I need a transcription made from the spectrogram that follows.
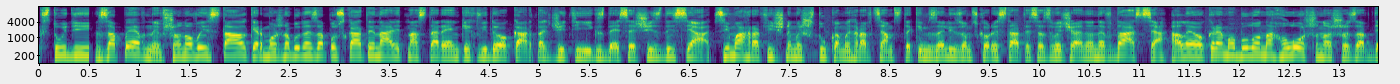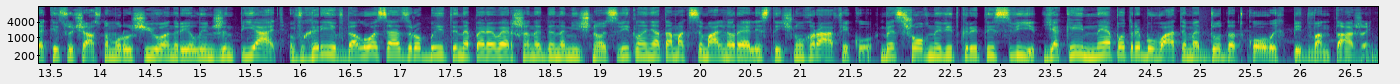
студії запевнив, що новий сталкер можна буде запускати навіть на стареньких відеокартах GTX 1060. Всіма графічними штуками гравцям з таким залізом скористатися звичайно не вдасться, але окремо було наголошено, що завдяки сучасному рушію Unreal Engine 5 в грі вдалося зробити неперевершене динамічне освітлення та максимально реалістичну графіку, безшовний відкритий світ, який не потребуватиме додаткових підвантажень.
